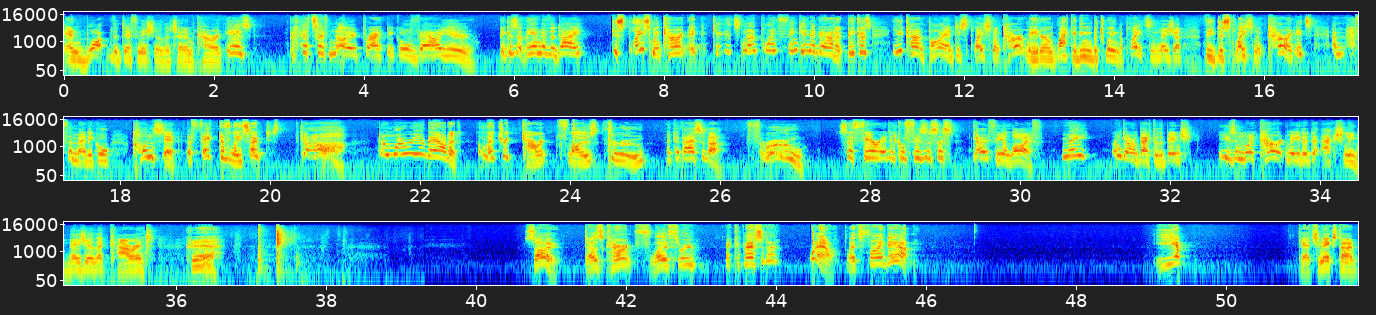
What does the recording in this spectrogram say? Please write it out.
and what the definition of the term current is, but it's of no practical value. Because at the end of the day, displacement current, it, it's no point thinking about it because you can't buy a displacement current meter and whack it in between the plates and measure the displacement current. It's a mathematical concept, effectively. So just, ah, oh, don't worry about it. Electric current flows through a capacitor. Through. So theoretical physicists, go for your life. Me, I'm going back to the bench using my current meter to actually measure the current. So, does current flow through a capacitor? Well, let's find out. Yep. Catch you next time.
